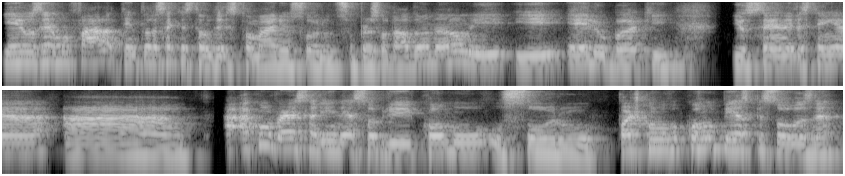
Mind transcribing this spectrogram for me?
E aí o Zemo fala, tem toda essa questão deles tomarem o soro do super soldado ou não, e, e ele, o Buck e o Sam, eles têm a, a, a, conversa ali, né, sobre como o soro pode corromper as pessoas, né?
